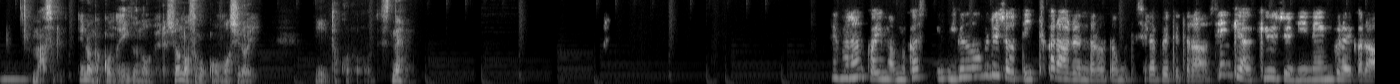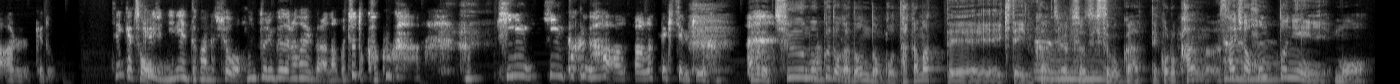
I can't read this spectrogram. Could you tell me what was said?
うん。まあ、するっていうのが、このイグ・ノーベル賞のすごく面白いところですね。でもなんか今昔、イグ・ノーベル賞っていつからあるんだろうと思って調べてたら、1992年ぐらいからあるけど、1992年とかの賞は本当にくだらないから、なんかちょっと格が、品、品格が上がってきてる気が。でもね、注目度がどんどんこう高まってきている感じが正直すごくあって、このかん最初は本当にも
